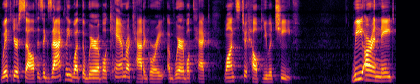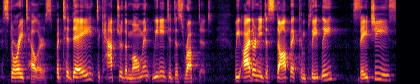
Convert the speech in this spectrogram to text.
with yourself is exactly what the wearable camera category of wearable tech wants to help you achieve. We are innate storytellers, but today, to capture the moment, we need to disrupt it. We either need to stop it completely, say cheese,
